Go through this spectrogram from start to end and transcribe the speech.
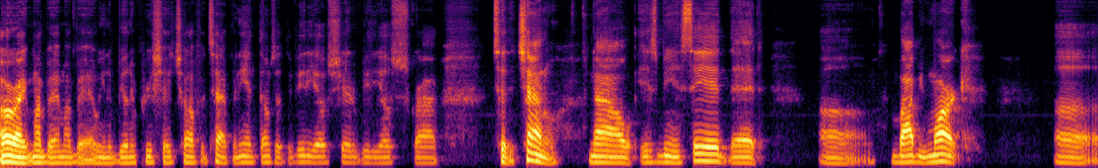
All right, my bad, my bad. We in the building. Appreciate y'all for tapping in. Thumbs up the video, share the video, subscribe to the channel. Now, it's being said that uh, Bobby Mark, uh,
